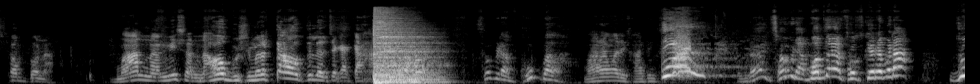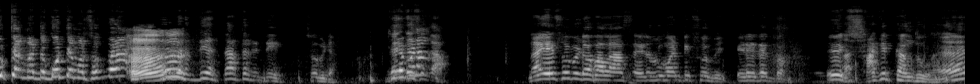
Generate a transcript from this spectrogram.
সভ্য না। মান না মিশা নাও ঘুষি মেরে টাও তুলেছে কাকা। ছবিটা খুব ভালো। মারামারি খাটি ছবিটা বদলা সোস করে বেড়া। জুটটা মারতে গোটে মার সোস বেড়া। দে তাড়াতাড়ি দে ছবিটা। দে। কাকা না এই ছবিটা ভালো আছে এটা রোমান্টিক ছবি এটা দেখবা এ সাকিব খান্দু হ্যাঁ?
